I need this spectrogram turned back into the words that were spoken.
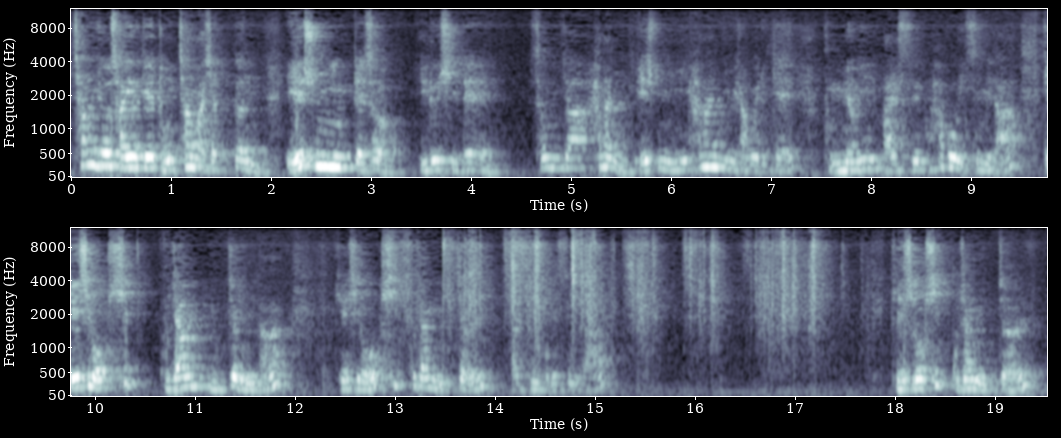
창조 사역에 동참하셨던 예수님께서 이르시되 성자 하나님, 예수님이 하나님이라고 이렇게 분명히 말씀하고 있습니다. 계시록 10 19장 6절입니다. 계시록 19장 6절 말씀 보겠습니다. 계시록 19장 6절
